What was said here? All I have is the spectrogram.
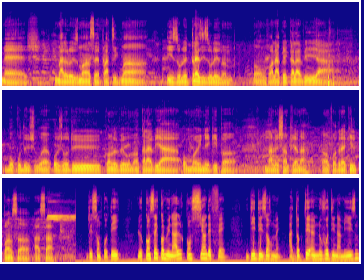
Mais malheureusement, c'est pratiquement isolé, très isolé même. Donc voilà que Calavi a beaucoup de joueurs. Aujourd'hui, qu'on le veut ou non, Calavi a au moins une équipe euh, dans le championnat. Donc il faudrait qu'il pense euh, à ça. De son côté, le conseil communal, conscient des faits, dit désormais adopter un nouveau dynamisme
